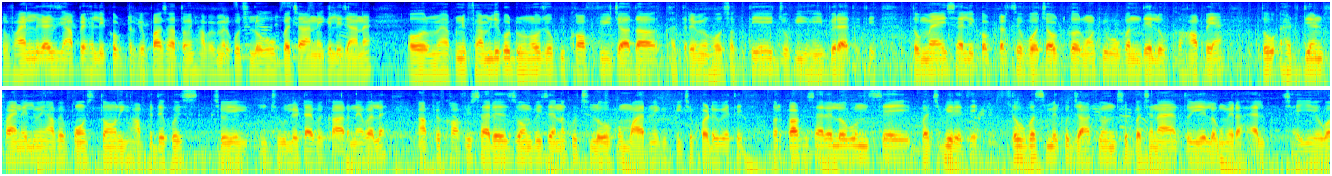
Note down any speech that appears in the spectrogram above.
तो फाइनली गाइज़ यहाँ पे हेलीकॉप्टर के पास आता हूँ। यहाँ पे मेरे कुछ लोगों को बचाने के लिए जाना है। और मैं अपनी फैमिली को ढूंढ रहा हूँ, जो कि काफ़ी ज़्यादा खतरे में हो सकती है, जो कि यहीं पे रहती थी। तो मैं इस हेलीकॉप्टर से वॉच आउट करूँगा कि वो बंदे लोग कहाँ पर हैं। तो एट दी एंड फाइनली मैं यहाँ पे पहुँचता हूँ और यहाँ पे देखो इस जो ये झूले टाइप का कारने वाला है, यहाँ पे काफ़ी सारे जोम्बिस है ना, कुछ लोगों को मारने के पीछे पड़े हुए थे और काफ़ी सारे लोग उनसे बच भी रहे थे। तो बस मेरे को जाके उनसे बचना है तो ये लोग मेरा हेल्प चाहिए होगा।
